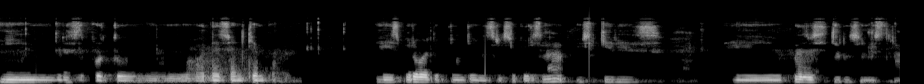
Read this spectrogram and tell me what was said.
y gracias por tu atención tiempo. Eh, espero verte pronto en nuestra sucursal o si quieres eh, puedes visitarnos en nuestra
